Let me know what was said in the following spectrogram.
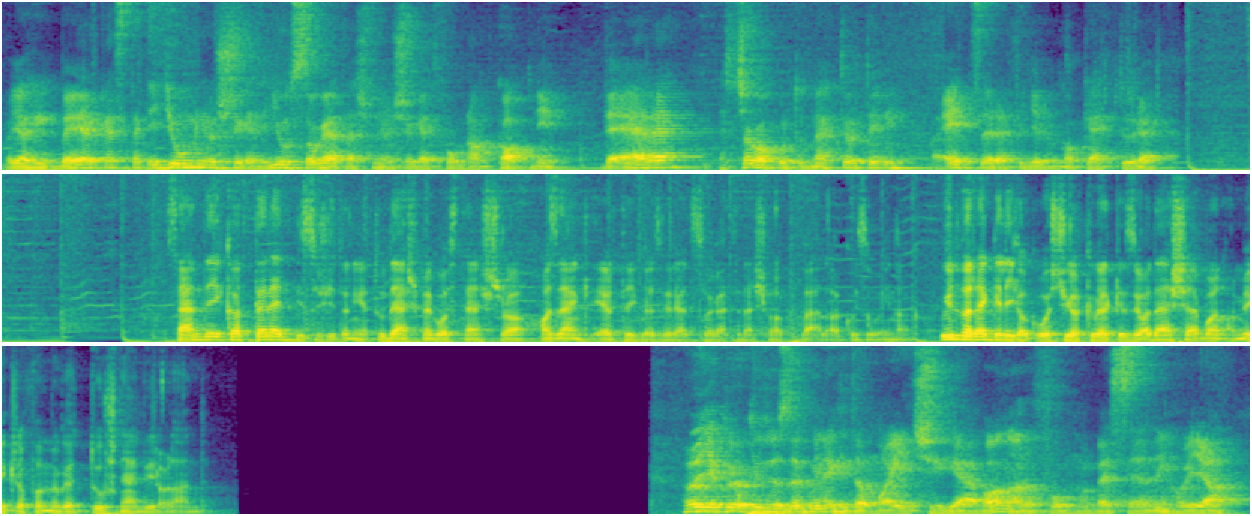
hogy akik beérkeztek, egy jó minőséget, egy jó szolgáltatás minőséget fognak kapni. De erre ez csak akkor tud megtörténni, ha egyszerre figyelünk a kettőre. Szándéka teret biztosítani a tudás megosztásra hazánk értékvezérelt szolgáltatás alapvállalkozóinak. Üdv a reggeli kakósig a következő adásában, a mikrofon mögött Tusnádi Roland. Hölgyek, urak, üdvözlök mindenkit a mai csigában, arról fogunk ma beszélni, hogy a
